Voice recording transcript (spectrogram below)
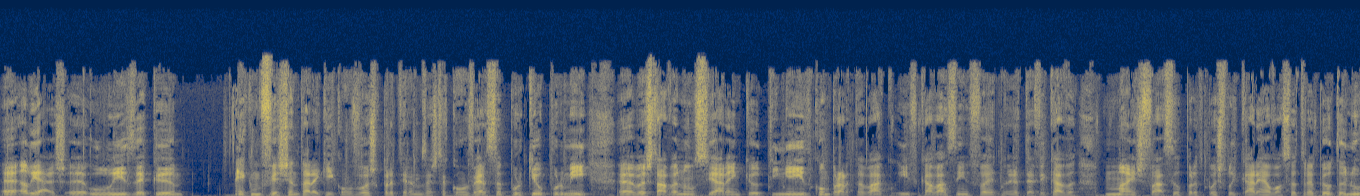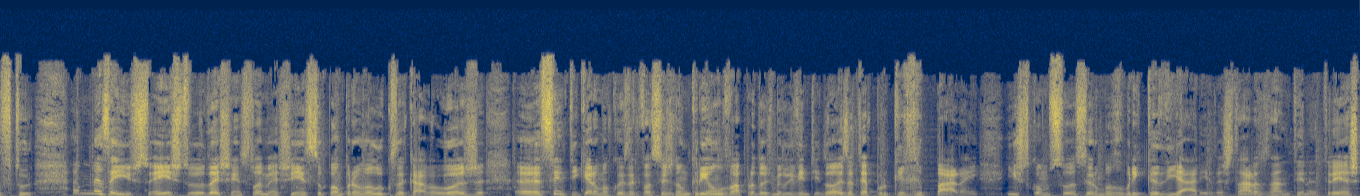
Eh, aliás, eh, o Luís é que é que me fez sentar aqui convosco para termos esta conversa, porque eu, por mim, eh, bastava anunciarem que eu tinha ido comprar tabaco e ficava assim feito, é? Até ficava mais fácil para depois explicarem à vossa terapeuta no futuro. Ah, Mas é isto, é isto, deixem-se lá mexice, o pão para malucos acaba hoje. Ah, senti que era uma coisa que vocês não queriam levar para 2022, até porque, reparem, isto começou a ser uma rubrica diária das tardes da Antena 3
